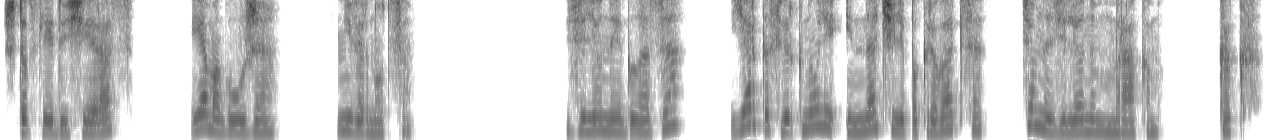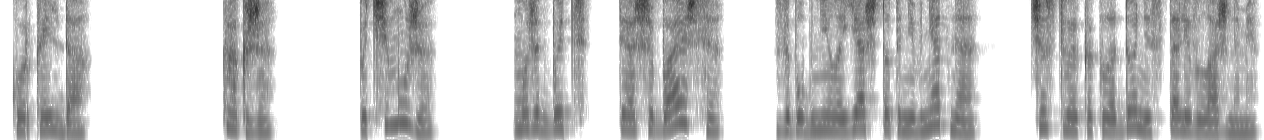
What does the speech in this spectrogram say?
Что в следующий раз я могу уже не вернуться. Зеленые глаза ярко сверкнули и начали покрываться темно-зеленым мраком, как корка льда. «Как же? Почему же? Может быть, ты ошибаешься?» Забубнила я что-то невнятное, чувствуя, как ладони стали влажными.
